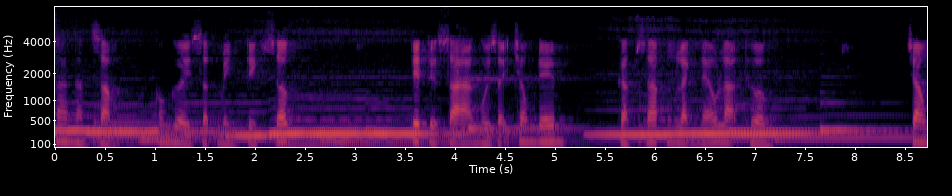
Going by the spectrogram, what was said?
xa ngàn dặm, Có người giật mình tỉnh giấc. Tiết tử xạ ngồi dậy trong đêm, Cảm giác lạnh lẽo lạ thường. Trong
